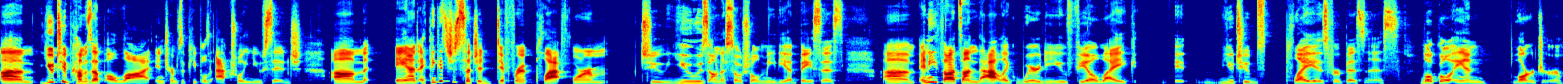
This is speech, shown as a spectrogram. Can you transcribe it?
um, YouTube comes up a lot in terms of people's actual usage. Um, and I think it's just such a different platform to use on a social media basis. Um, any thoughts on that? Like, where do you feel like it, YouTube's play is for business, local and larger?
